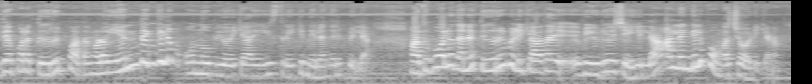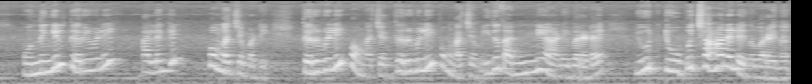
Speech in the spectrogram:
ഇതേപോലെ തെറി പദങ്ങളോ എന്തെങ്കിലും ഒന്നും ഉപയോഗിക്കാതെ ഈ സ്ത്രീക്ക് നിലനിൽപ്പില്ല. അതുപോലെ തന്നെ തെറി വിളിക്കാതെ വീഡിയോ ചെയ്യില്ല. അല്ലെങ്കിൽ പൊങ്ങച്ചോ അടിക്കണം ഒന്നുകിൽ തെറിവിളി അല്ലെങ്കിൽ പൊങ്ങച്ചം പട്ടി തെറിവിളി പൊങ്ങച്ചം തെറിവിളി പൊങ്ങച്ചം. ഇത് തന്നെയാണ് ഇവരുടെ യൂട്യൂബ് ചാനൽ എന്ന് പറയുന്നത്.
